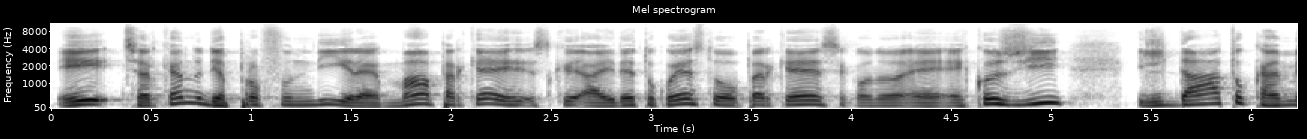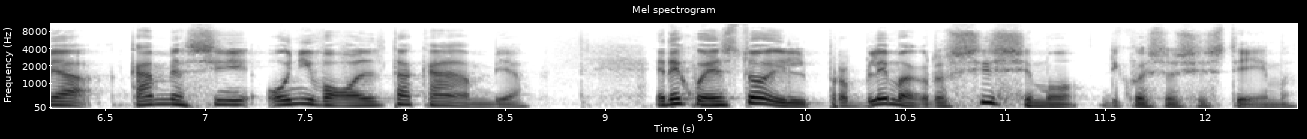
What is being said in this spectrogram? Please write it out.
e cercando di approfondire, ma perché hai detto questo o perché secondo me è così, il dato cambia, cambia ogni volta cambia. Ed è questo il problema grossissimo di questo sistema.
